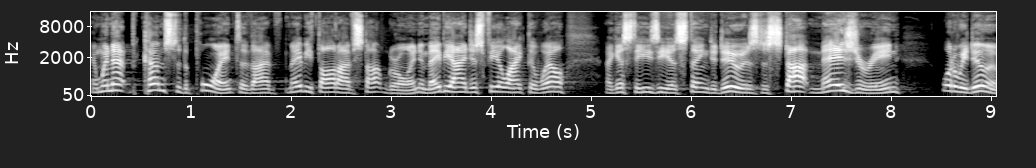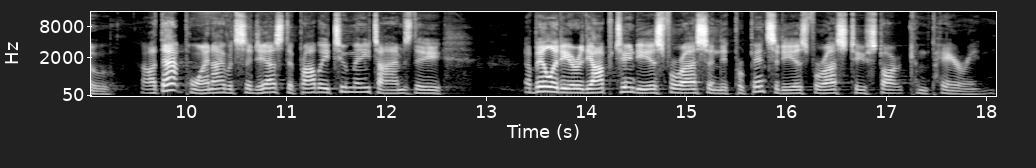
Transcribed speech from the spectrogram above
And when that comes to the point that I've maybe thought I've stopped growing, and maybe I just feel like that, well, I guess the easiest thing to do is to stop measuring. What do we do? At that point, I would suggest that probably too many times the ability or the opportunity is for us and the propensity is for us to start comparing.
